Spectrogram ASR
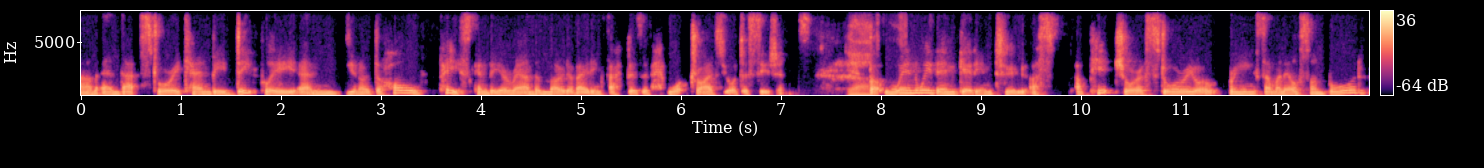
um, and that story can be deeply, and you know, the whole piece can be around the motivating factors of what drives your decisions. Yeah. But when we then get into a, a pitch or a story or bringing someone else on board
